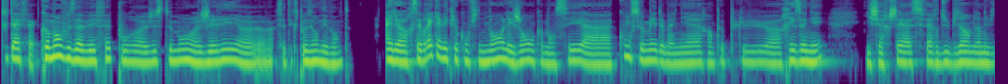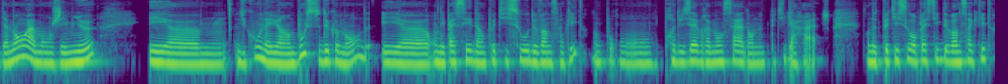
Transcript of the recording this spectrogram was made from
Tout à fait. Comment vous avez fait pour euh, justement euh, gérer euh, cette explosion des ventes? Alors, c'est vrai qu'avec le confinement, les gens ont commencé à consommer de manière un peu plus euh, raisonnée. Ils cherchaient à se faire du bien, bien évidemment, à manger mieux. Et euh, du coup, on a eu un boost de commandes et euh, on est passé d'un petit seau de 25 litres, donc on produisait vraiment ça dans notre petit garage, dans notre petit seau en plastique de 25 litres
